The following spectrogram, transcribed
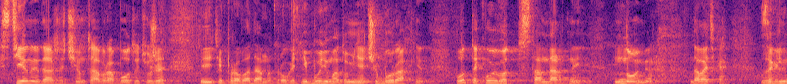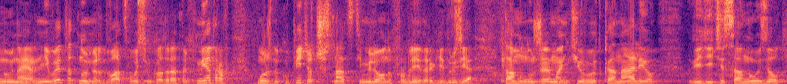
стены даже чем-то обработать, уже эти провода мы трогать не будем, а то у меня чебурахнет. Вот такой вот стандартный номер. Давайте-ка загляну, наверное, не в этот номер, 28 квадратных метров. Можно купить от 16 миллионов рублей, дорогие друзья. Там он уже монтирует каналью, видите, санузел.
